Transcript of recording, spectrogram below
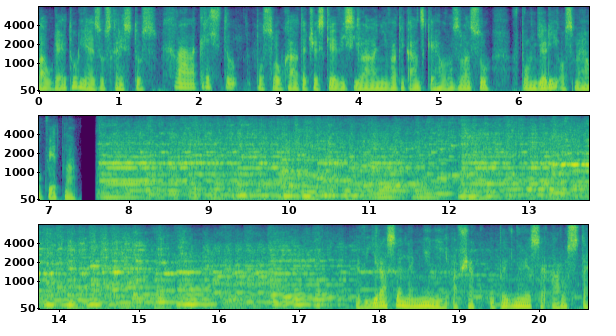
Laudetur Jezus Christus. Chvála Kristu. Posloucháte české vysílání Vatikánského rozhlasu v pondělí 8. května. Víra se nemění, avšak upevňuje se a roste,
